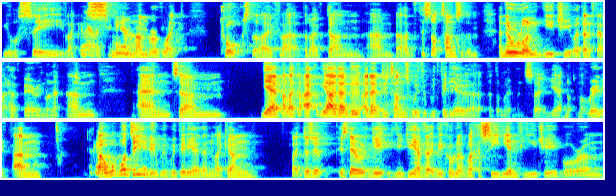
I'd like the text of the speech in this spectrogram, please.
you'll see like a yeah, small number of like talks that I've uh, that I've done. Um, but there's not tons of them, and they're all on YouTube. I don't know if that would have bearing on it. Um, and um, yeah, but like I, yeah, I don't do I don't do tons with with video uh, at the moment. So yeah, not not really. Um, Okay. But what do you do with, with, video then? Like, um, like does it? Is there? Do you, do you have the equivalent of like a CDN for YouTube or um?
